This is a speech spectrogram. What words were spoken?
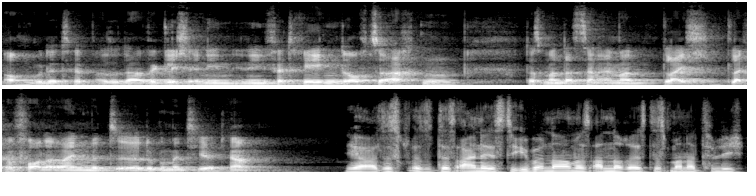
auch ein guter Tipp. Also da wirklich in den, in den Verträgen drauf zu achten, dass man das dann einmal gleich, gleich von vornherein mit äh, dokumentiert, ja. Ja, das, also das eine ist die Übernahme, das andere ist, dass man natürlich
